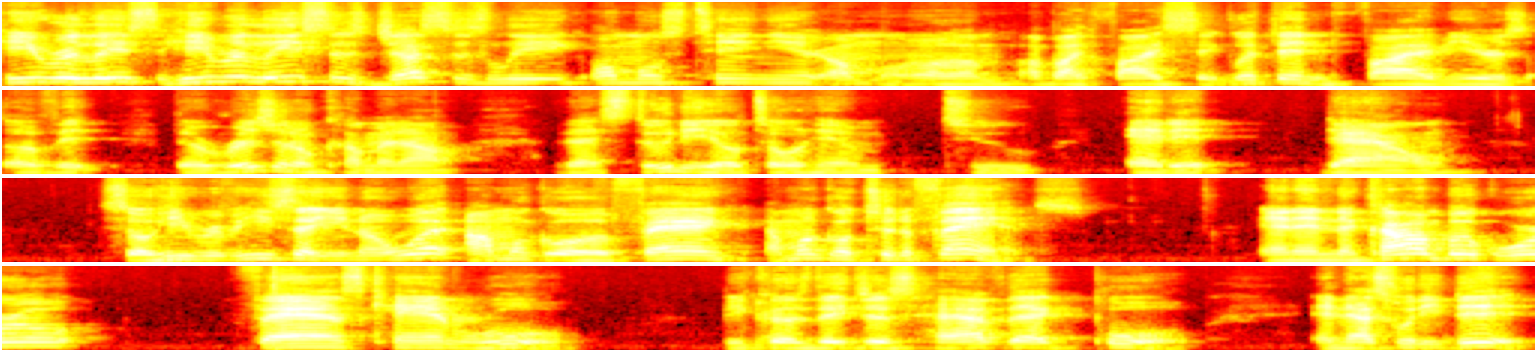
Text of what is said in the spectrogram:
he released he releases Justice League almost 10 years, um, um, about five, six, within five years of it, the original coming out, that studio told him to edit down. So he he said, you know what? I'm gonna go a fan, I'm gonna go to the fans. And in the comic book world, fans can rule because they just have that pull. And that's what he did.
